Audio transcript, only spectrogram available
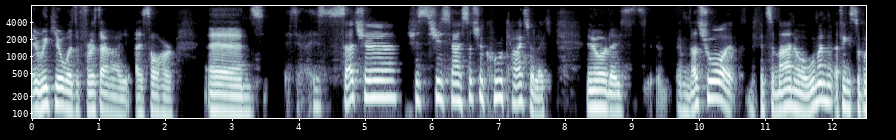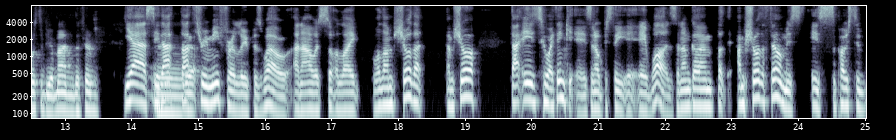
Erikyo was the first time I, I saw her. And it's, it's such a she's she's has such a cool character. Like you know, like I'm not sure if it's a man or a woman. I think it's supposed to be a man in the film. Yeah, see that Uh, that yeah. threw me for a loop as well, and I was sort of like, well, I'm sure that I'm sure that is who I think it is, and obviously it, it was, and I'm going, but I'm sure the film is is supposed to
